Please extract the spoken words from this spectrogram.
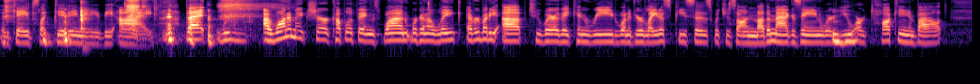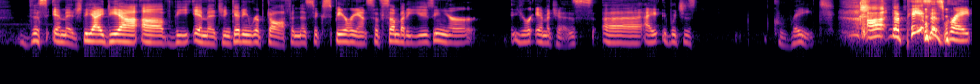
And Gabe's like giving me the eye. But we, I want to make sure a couple of things. One, we're going to link everybody up to where they can read one of your latest pieces, which is on Mother Magazine, where you are talking about this image, the idea of the image and getting ripped off, and this experience of somebody using your your images, uh, I, which is great. Uh, the piece is great.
